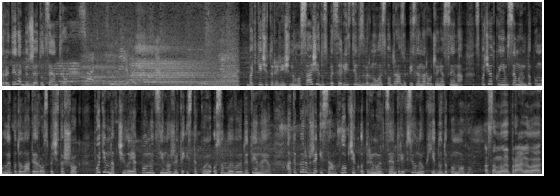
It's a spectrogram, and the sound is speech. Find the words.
третина бюджету центру. Садька, ти мене любиш? Батьки чотирирічного Саші до спеціалістів звернулись одразу після народження сина. Спочатку їм самим допомогли подолати розпач та шок, потім навчили, як повноцінно жити із такою особливою дитиною. А тепер вже і сам хлопчик отримує в центрі всю необхідну допомогу. Основное правило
